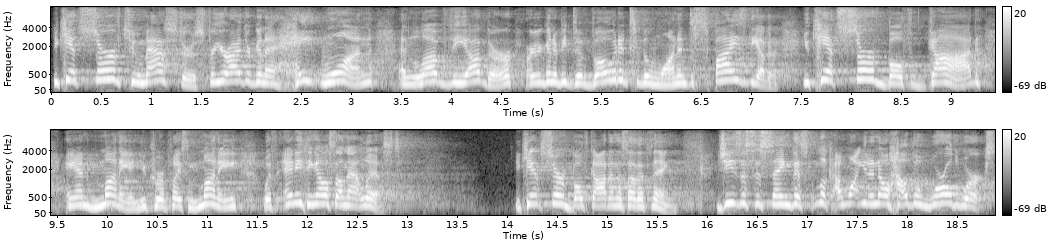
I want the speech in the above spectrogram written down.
You can't serve two masters, for you're either going to hate one and love the other, or you're going to be devoted to the one and despise the other. You can't serve both God and money, and you can replace money with anything else on that list. You can't serve both God and this other thing. Jesus is saying this look, I want you to know how the world works.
